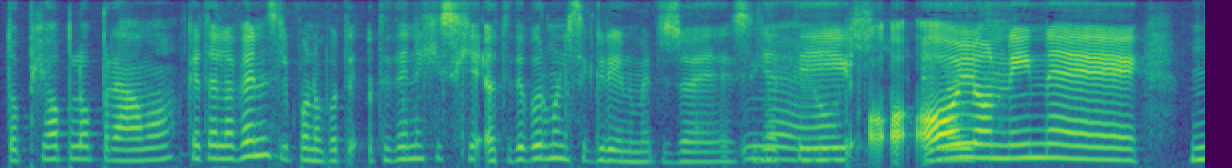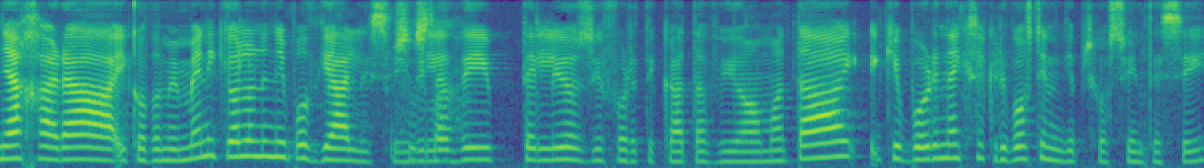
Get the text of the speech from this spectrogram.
το πιο απλό πράγμα. Καταλαβαίνεις λοιπόν οπότε, ότι, δεν έχει σχέ... ότι δεν μπορούμε να συγκρίνουμε τις ζωές. Ναι, γιατί όχι. ο- ο- Εννοείται. όλων είναι μια χαρά οικοδομημένη και όλων είναι υποδιάλυση. Σωστά. Δηλαδή τελείως διαφορετικά τα βιώματα και μπορεί να έχεις ακριβώς την ίδια ψυχοσύνθεση.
